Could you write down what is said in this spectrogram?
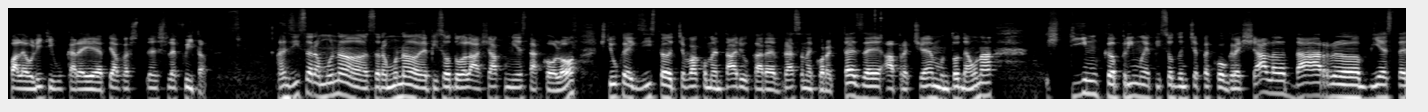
paleoliticul care e piatra șlefuită. Am zis să rămână, să rămână episodul ăla așa cum este acolo. Știu că există ceva comentariu care vrea să ne corecteze, apreciem întotdeauna. Știm că primul episod începe cu o greșeală, dar uh, este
